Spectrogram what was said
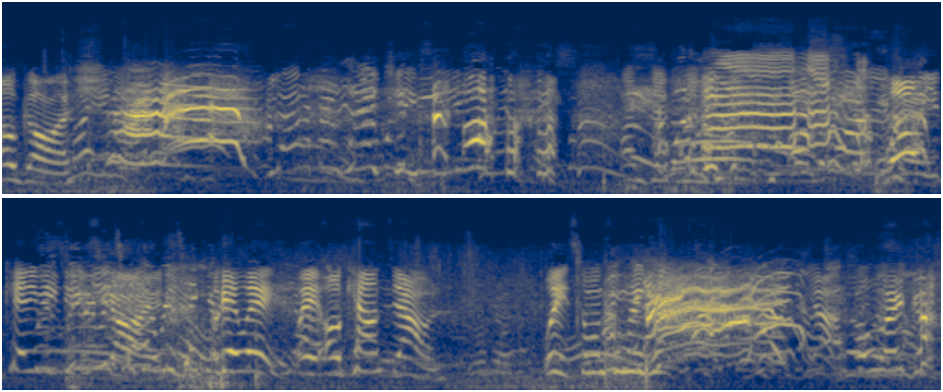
Oh gosh. Whoa, you can't even see this guy. Okay, wait, wait, I'll count down. Wait, someone come right here. Yeah. Oh my god.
